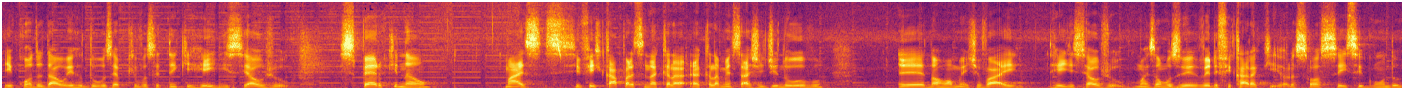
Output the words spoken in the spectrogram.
E quando dá o erro 12 é porque você tem que reiniciar o jogo. Espero que não. Mas se ficar aparecendo aquela, aquela mensagem de novo, é, normalmente vai reiniciar o jogo. Mas vamos ver, verificar aqui. Olha só, 6 segundos.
